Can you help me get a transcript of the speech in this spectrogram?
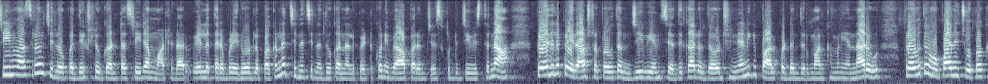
శ్రీనివాసరావు జిల్లా ఉపాధ్యక్షులు గంట శ్రీరామ్ మాట్లాడారు. ఏళ్ళ తరబడి రోడ్ల పక్కన చిన్న చిన్న దుకాణాలు పెట్టుకుని వ్యాపారం చేసుకుంటూ జీవిస్తున్న పేదలపై రాష్ట్ర ప్రభుత్వం జీవీఎంసీ అధికారులు దౌర్జన్యానికి పాల్పడడం దుర్మార్గమని అన్నారు. ప్రభుత్వం ఉపాధి చూపక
